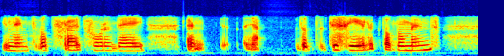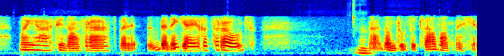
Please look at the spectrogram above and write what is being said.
je neemt wat fruit voor hem mee. En ja, dat, het is heerlijk, dat moment. Maar ja, als hij dan vraagt, ben, ben ik jij getrouwd? Ja. Nou, dan doet het wel wat met je.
